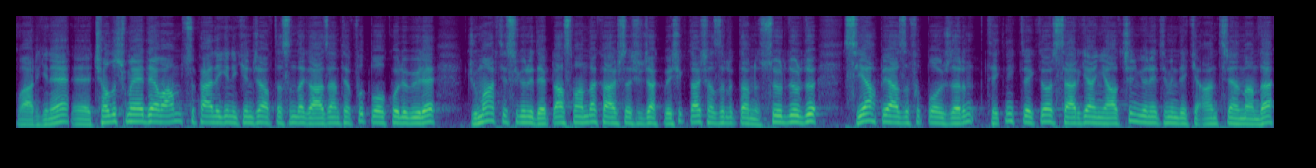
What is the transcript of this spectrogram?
var yine. Ee, çalışmaya devam. Süper Lig'in ikinci haftasında Gaziantep Futbol Kulübü ile cumartesi günü deplasmanda karşılaşacak Beşiktaş hazırlıklarını sürdürdü. Siyah beyazlı futbolcuların teknik direktör Sergen Yalçın yönetimindeki antrenmanda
